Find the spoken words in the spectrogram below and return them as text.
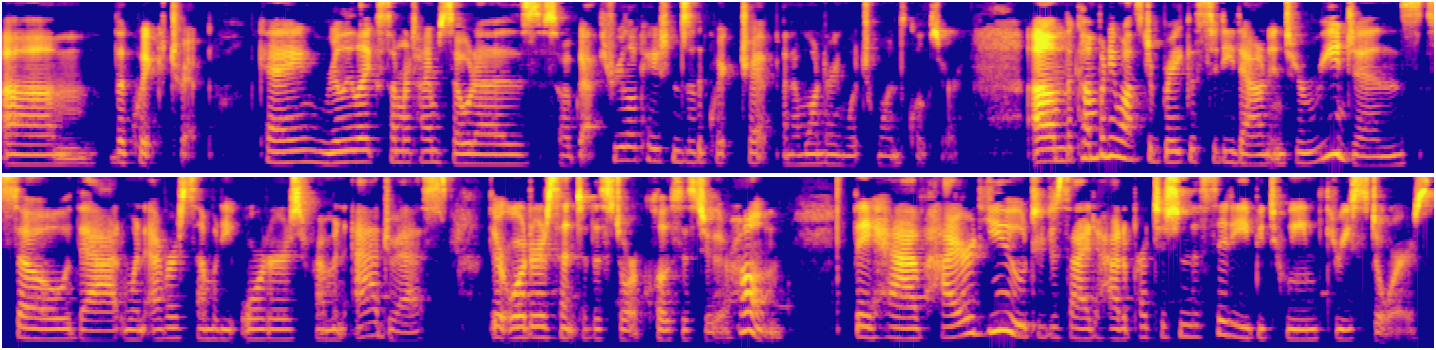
um, the QuikTrip. Okay, really like summertime sodas. So I've got three locations of the QuikTrip, and I'm wondering which one's closer. Um, the company wants to break the city down into regions so that whenever somebody orders from an address, their order is sent to the store closest to their home. They have hired you to decide how to partition the city between three stores.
